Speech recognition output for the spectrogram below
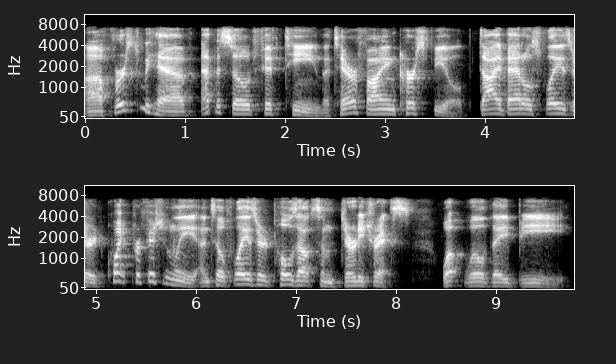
Uh, first, we have episode 15, The Terrifying Curse Field. Dai battles Flazard quite proficiently until Flazard pulls out some dirty tricks. What will they be?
